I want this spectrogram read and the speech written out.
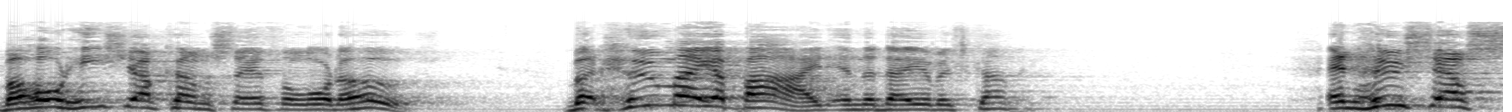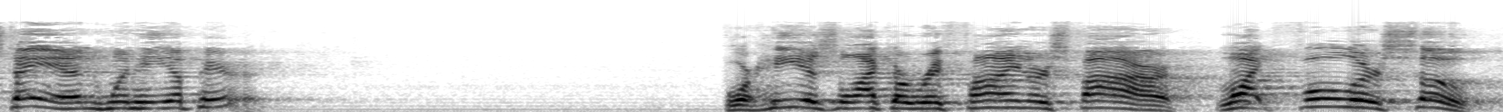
Behold, he shall come, saith the Lord of hosts. But who may abide in the day of his coming? And who shall stand when he appeareth? For he is like a refiner's fire, like fuller's soap.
